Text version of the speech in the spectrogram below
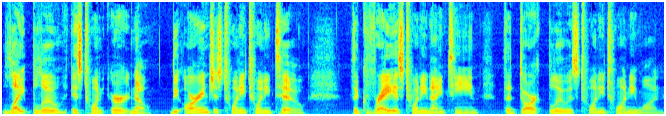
light blue is 20 or no, the orange is 2022. The gray is 2019, the dark blue is 2021,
